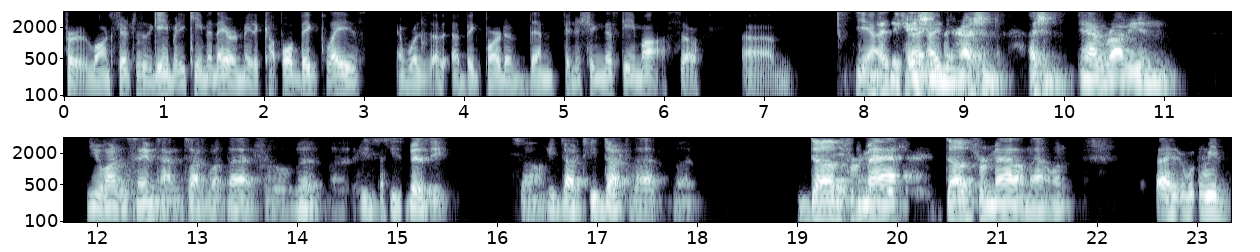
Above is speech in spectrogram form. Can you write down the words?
for long stretches of the game, but he came in there and made a couple of big plays and was a, a big part of them finishing this game off. So, um, yeah, dedication I, there. I should I should have Robbie and you on at the same time to talk about that for a little bit, but he's he's busy, so he ducked he ducked that. But dub for Matt, dub for Matt on that one. Uh, we've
